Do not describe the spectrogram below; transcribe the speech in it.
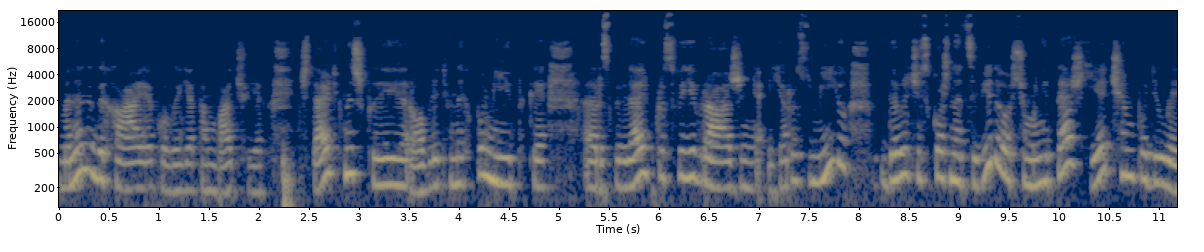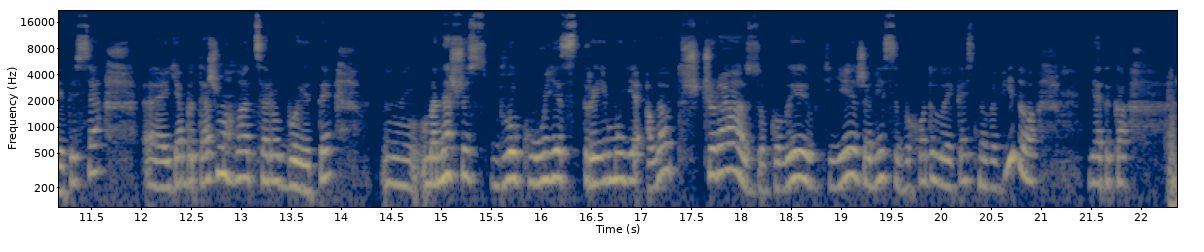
Мене надихає, коли я там бачу, як читають книжки, роблять в них помітки, е, розповідають про свої враження. І я розумію, дивлячись кожне це відео, що мені теж є чим поділитися. Е, я би теж могла це робити. Мене щось блокує, стримує, але от щоразу, коли в тієї ж Аліси виходило якесь нове відео, я така так.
